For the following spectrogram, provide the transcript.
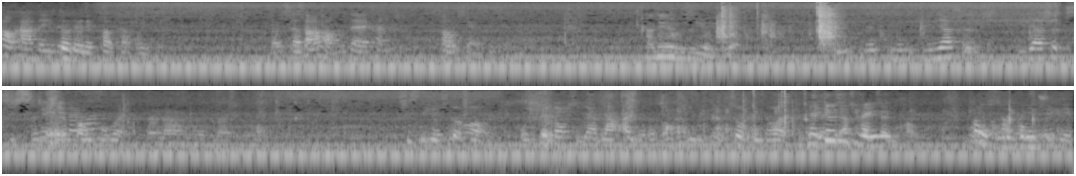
泡咖啡的。对对对，泡咖啡的。烧好，我们再来看烧起来是什么。他那边不是有一个？你你你要是你要是几十年的功夫哎。其实有时候我们这东西要拉，啊，有的东西作品的话，那丢进去没针头，不同的工具。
